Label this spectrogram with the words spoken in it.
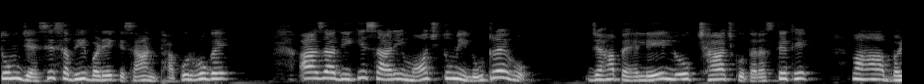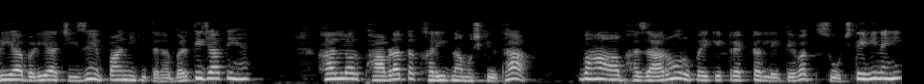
تم جیسے سبھی بڑے کسان ٹھاکر ہو گئے۔ آزادی کی ساری موج تم ہی لوٹ رہے ہو۔ جہاں پہلے لوگ چھاچ کو ترستے تھے، وہاں بڑھیا بڑھیا چیزیں پانی کی طرح بڑھتی جاتی ہیں۔ ہل اور پھاوڑا تک خریدنا مشکل تھا۔ وہاں اب ہزاروں روپے کے ٹریکٹر لیتے وقت سوچتے ہی نہیں۔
